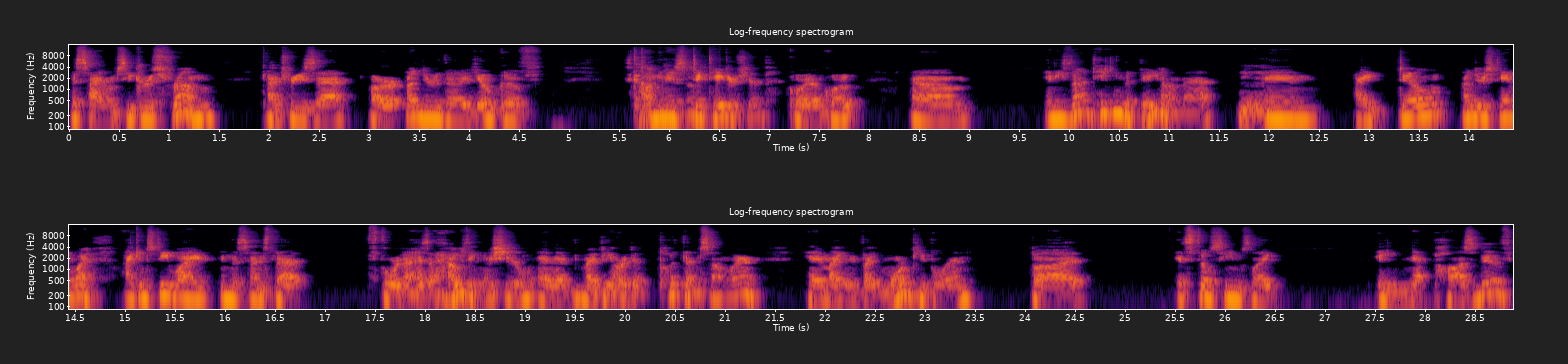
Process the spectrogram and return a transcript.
asylum seekers from countries that are under the yoke of communist Communism. dictatorship, quote unquote. Um, and he's not taking the bait on that Mm-mm. and I don't understand why. I can see why, in the sense that Florida has a housing issue, and it might be hard to put them somewhere, and it might invite more people in, but it still seems like a net positive.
